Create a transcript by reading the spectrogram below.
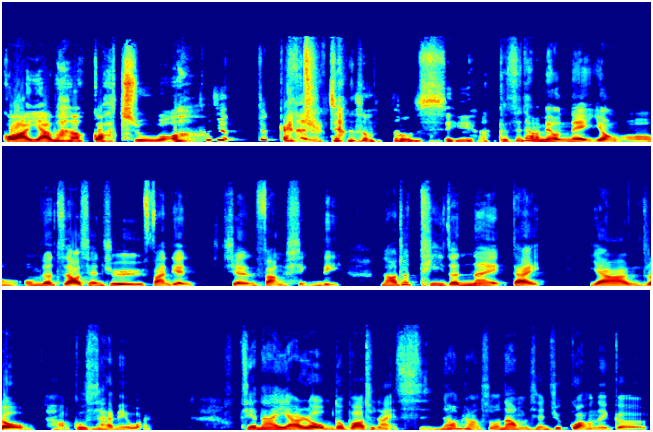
挂鸭吗？要 挂猪哦？就就感觉 讲什么东西啊？可是他们没有内用哦，我们就只好先去饭店先放行李，然后就提着那袋鸭肉。好，故事还没完，提着那袋鸭肉，我们都不知道去哪里吃。然后我们想说，那我们先去逛那个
